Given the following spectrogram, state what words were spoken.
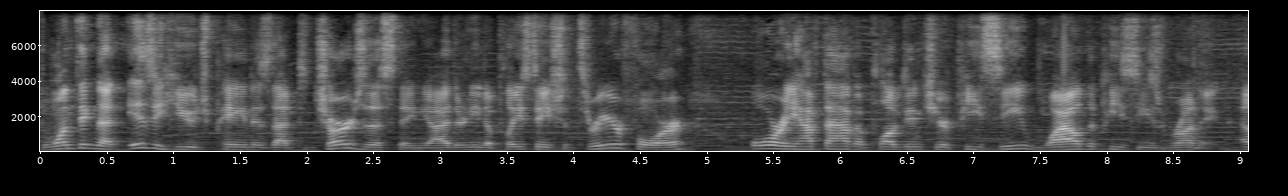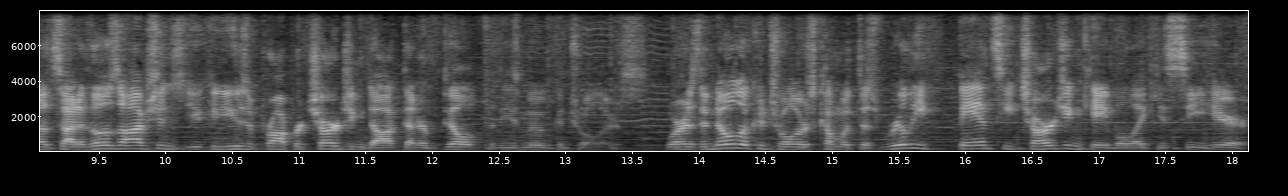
The one thing that is a huge pain is that to charge this thing, you either need a PlayStation 3 or 4, or you have to have it plugged into your PC while the PC is running. Outside of those options, you can use a proper charging dock that are built for these Move controllers. Whereas the Nolo controllers come with this really fancy charging cable like you see here.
